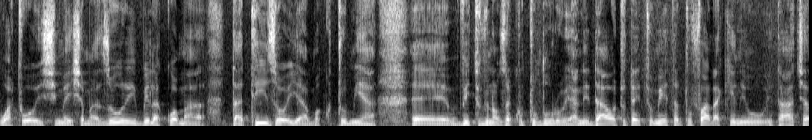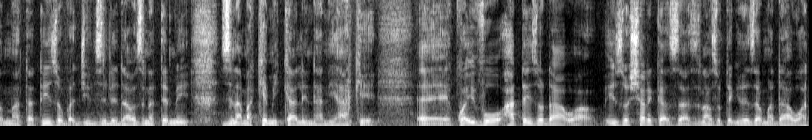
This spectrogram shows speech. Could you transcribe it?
watu waishi maisha mazuri bila kuwa matatizo ya kutumia eh, vitu vinaweza kutudhuru. Yani dawa tutaitumia itatufaa, lakini itaacha matatizo zile dawa zinatemi, zina makemikali ndani yake eh, kwa hivyo hata hizo dawa hizo sharika zinazotengeneza madawa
